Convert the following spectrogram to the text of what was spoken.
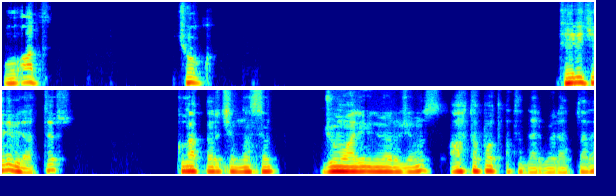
O at çok tehlikeli bir attır. Kulakları çınlasın. Cumali Ünver hocamız ahtapot atı der böyle atlara.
